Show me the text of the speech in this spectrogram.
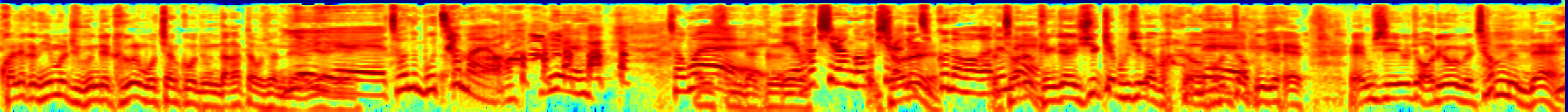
관략간 힘을 주고, 근데 그걸 못 참고 좀 나갔다 오셨네요. 예, 예, 저는 못 참아요. 예. 정말. 그 예, 확실한 거 확실하게 저를- 짚고 넘어가는데. 저를 굉장히 쉽게 보시나 봐요. 네. 보통 이게 MC로 좀 어려우면 참는데 예,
